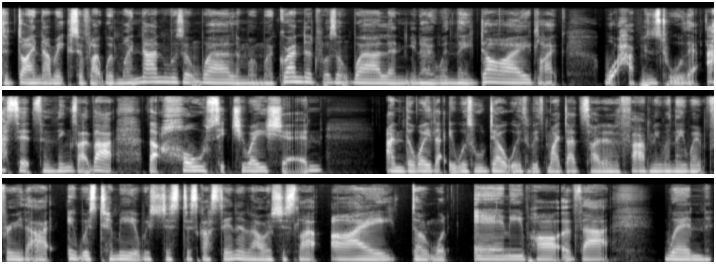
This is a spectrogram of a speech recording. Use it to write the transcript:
the dynamics of like when my nan wasn't well and when my granddad wasn't well, and you know when they died, like what happens to all their assets and things like that. That whole situation and the way that it was all dealt with with my dad's side of the family when they went through that it was to me it was just disgusting and i was just like i don't want any part of that when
